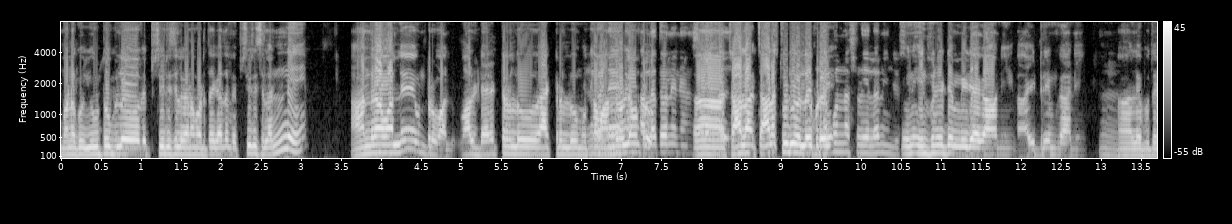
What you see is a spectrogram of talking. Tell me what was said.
మనకు యూట్యూబ్లో వెబ్ సిరీస్లు కనబడతాయి కదా వెబ్ సిరీస్లు అన్ని ఆంధ్ర వాళ్ళే ఉంటారు వాళ్ళు. వాళ్ళు డైరెక్టర్లు యాక్టర్లు మొత్తం ఆంధ్రలో ఉంటారు. చాలా చాలా స్టూడియోలో ఇప్పుడు ఇన్ఫినిటీ మీడియా కానీ ఐ డ్రీమ్ కానీ. లేకపోతే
